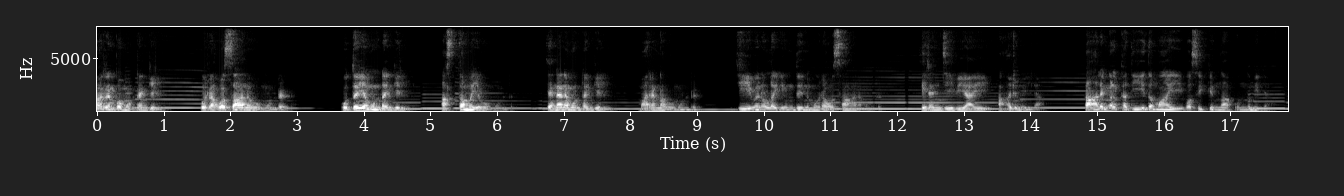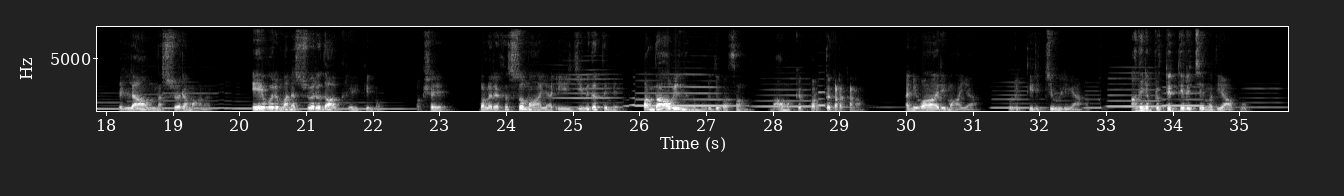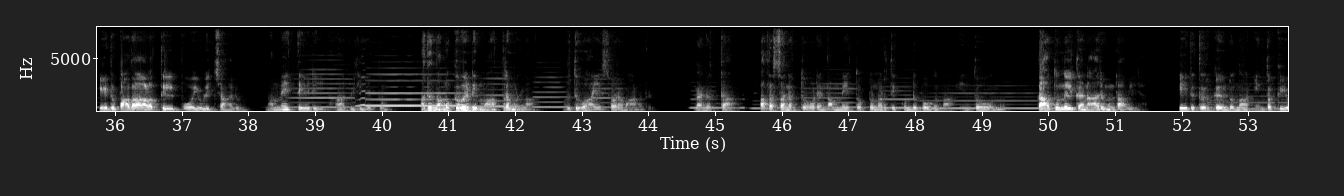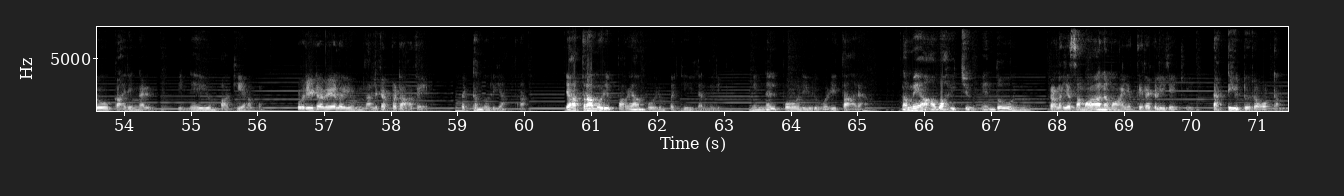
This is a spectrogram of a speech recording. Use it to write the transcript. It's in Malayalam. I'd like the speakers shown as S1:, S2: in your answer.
S1: ഒരാരംഭമുണ്ടെങ്കിൽ ഒരവസാനവുമുണ്ട്. ഉദയമുണ്ടെങ്കിൽ അസ്തമയവുമുണ്ട്. ജനനമുണ്ടെങ്കിൽ മരണവുമുണ്ട്. ജീവനുള്ള എന്തിനും ഒരു അവസാനമുണ്ട് ചിരഞ്ജീവിയായി ആരുമില്ല. കാലങ്ങൾക്കതീതമായി വസിക്കുന്ന ഒന്നുമില്ല. എല്ലാം നശ്വരമാണ്. ഏവരും അനശ്വരത ആഗ്രഹിക്കുന്നു. പക്ഷേ വളരെ ഹ്രസ്വമായ ഈ ജീവിതത്തിന്റെ പന്താവിൽ നിന്നും ഒരു ദിവസം നാമൊക്കെ പുറത്തു കടക്കണം. അനിവാര്യമായ ഒരു തിരിച്ചുവിളിയാണത്. അതിനെ പ്രത്യുത്തിരിച്ചേ മതിയാകൂ. ഏതു പാതാളത്തിൽ പോയി ഒളിച്ചാലും നമ്മെ തേടി ആ വിളിയെത്തും അത് നമുക്ക് വേണ്ടി മാത്രമുള്ള മൃദുവായ സ്വരമാണത്. നനുത്ത പദസനത്തോടെ നമ്മെ തൊട്ടുണർത്തി കൊണ്ടുപോകുന്ന എന്തോ ഒന്ന്. കാത്തു നിൽക്കാൻ ആരുമുണ്ടാവില്ല. ചെയ്തു തീർക്കേണ്ടുന്ന എന്തൊക്കെയോ കാര്യങ്ങൾ പിന്നെയും ബാക്കിയാകും. ഒരിടവേളയും നൽകപ്പെടാതെ പെട്ടെന്നൊരു യാത്ര. യാത്രാമൊഴി പറയാൻ പോലും പറ്റിയില്ലെന്നിരിക്കും. മിന്നൽ പോലെ ഒരു വഴിത്താര. നമ്മെ ആവാഹിച്ചു എന്തോ ഒന്ന് പ്രളയ സമാനമായ തിരകളിലേക്ക് തട്ടിയിട്ടൊരോട്ടം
